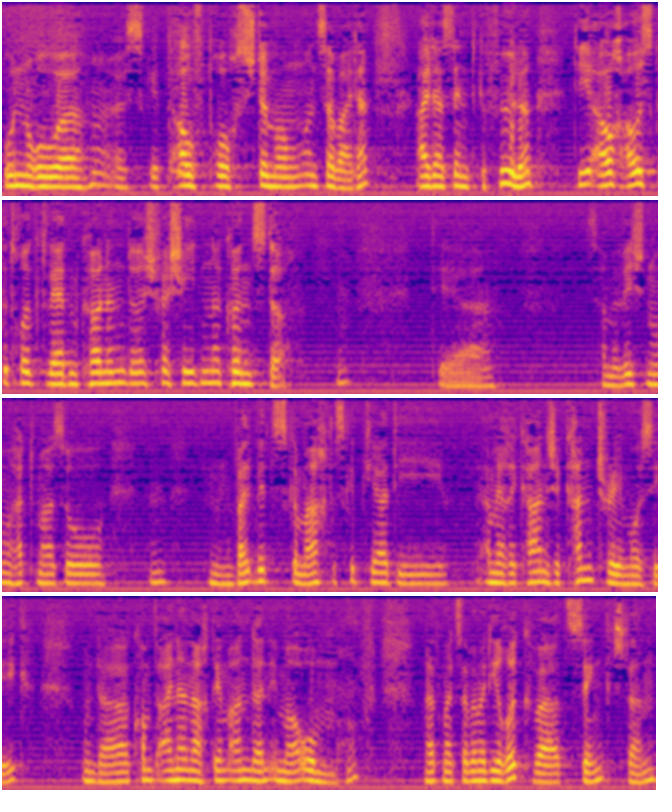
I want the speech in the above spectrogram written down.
Unruhe, es gibt Aufbruchsstimmung und so weiter. All das sind Gefühle, die auch ausgedrückt werden können durch verschiedene Künste. Der Same Vishnu hat mal so einen Witz gemacht. Es gibt ja die amerikanische Country-Musik und da kommt einer nach dem anderen immer um. Man hat mal gesagt, wenn man die rückwärts singt, dann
